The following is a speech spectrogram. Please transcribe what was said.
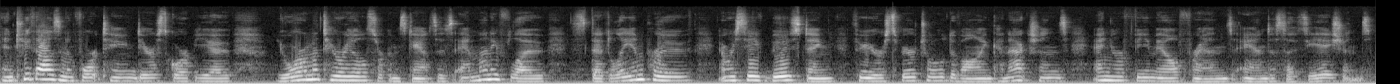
In 2014, dear Scorpio, your material circumstances and money flow steadily improve and receive boosting through your spiritual divine connections and your female friends and associations.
